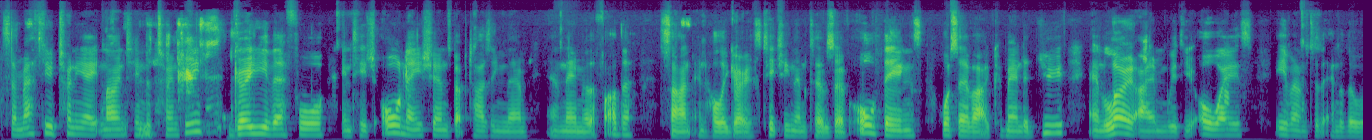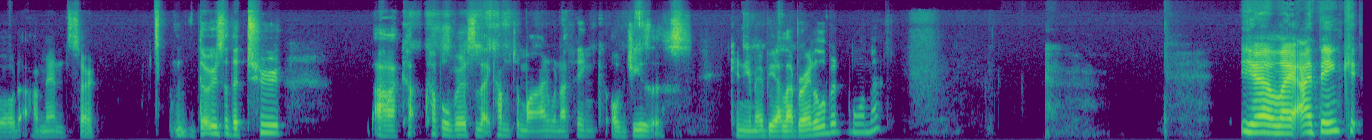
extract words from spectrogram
So Matthew 28, 19 to 20. Go ye therefore and teach all nations, baptizing them in the name of the Father, Son, and Holy Ghost, teaching them to observe all things whatsoever I commanded you. And lo, I am with you always, even unto the end of the world. Amen. So those are the two uh, cou- couple verses that come to mind when I think of Jesus. Can you maybe elaborate a little bit more on that? Yeah, like I think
